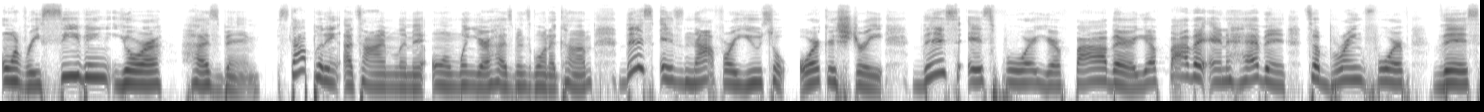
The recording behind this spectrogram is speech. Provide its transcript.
on receiving your husband. Stop putting a time limit on when your husband's going to come. This is not for you to orchestrate. This is for your father, your father in heaven to bring forth this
